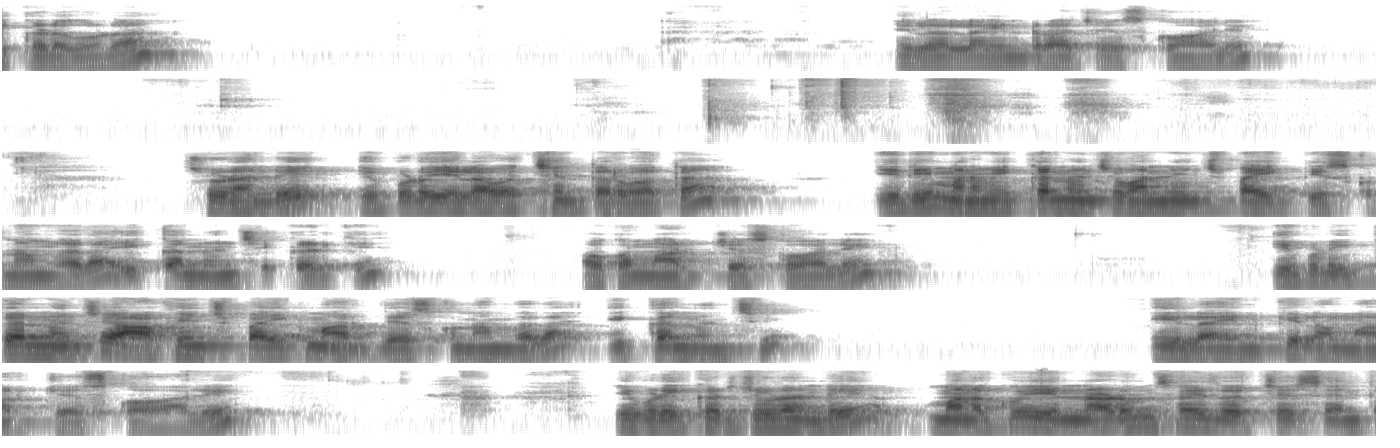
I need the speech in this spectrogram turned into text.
ఇక్కడ కూడా ఇలా లైన్ డ్రా చేసుకోవాలి. చూడండి ఇప్పుడు ఇలా వచ్చిన తర్వాత ఇది మనం ఇక్కడ నుంచి వన్ ఇంచ్ పైకి తీసుకున్నాం కదా ఇక్కడ నుంచి ఇక్కడికి ఒక మార్క్ చేసుకోవాలి. ఇప్పుడు ఇక్కడ నుంచి హాఫ్ ఇంచ్ పైకి మార్క్ చేసుకున్నాం కదా ఇక్కడ నుంచి ఈ లైన్కి ఇలా మార్క్ చేసుకోవాలి. ఇప్పుడు ఇక్కడ చూడండి మనకు ఈ నడుం సైజ్ వచ్చేసి ఎంత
